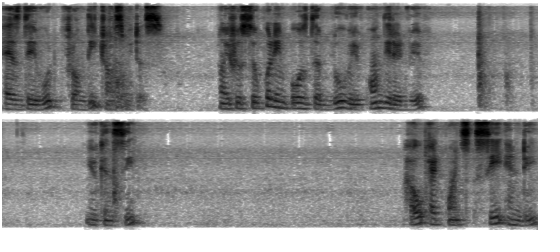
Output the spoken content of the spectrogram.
as they would from the transmitters. Now if you superimpose the blue wave on the red wave, you can see how at points C and D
